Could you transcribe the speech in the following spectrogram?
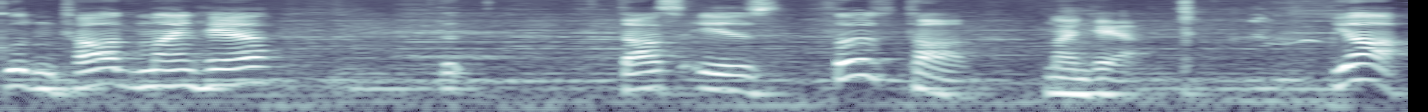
Guten Tag, mein Herr. Das ist Thursday, mein Herr. Ja,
